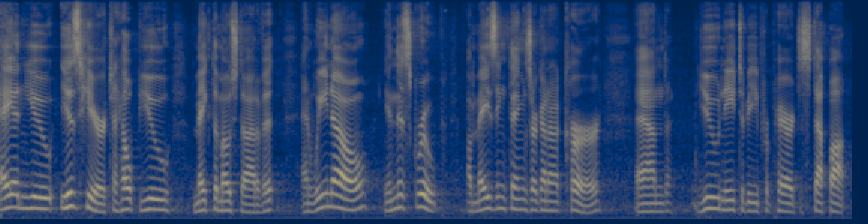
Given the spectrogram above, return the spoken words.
ANU is here to help you make the most out of it. And we know in this group, amazing things are going to occur, and you need to be prepared to step up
